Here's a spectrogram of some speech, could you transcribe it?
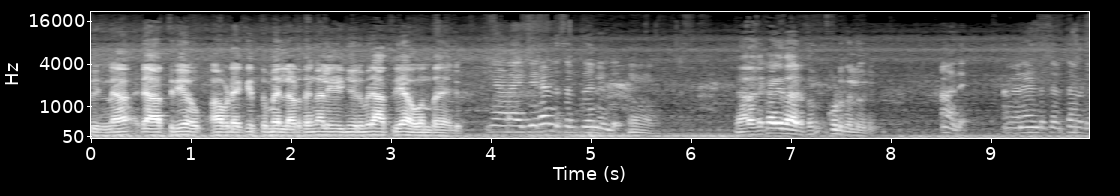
പിന്നെ രാത്രിയാവും. അവിടേക്ക് എത്തുമ്പോ എല്ലായിടത്തും കളി കഴിഞ്ഞ് വരുമ്പോൾ രാത്രിയാവും എന്തായാലും. ഞായറാഴ്ച രണ്ട് സ്ഥലത്ത് തന്നെ ഉണ്ട്. ഉം. ഞായറാഴ്ച കൈതാരത്തും കൊടുങ്ങല്ലൂര്. അതെ. അങ്ങനെ രണ്ട് സ്ഥലത്ത് അവിടെ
